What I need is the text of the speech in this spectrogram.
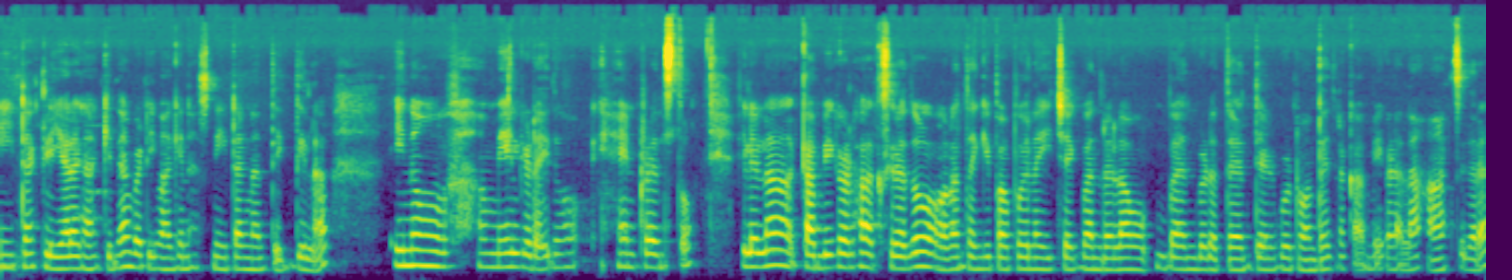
ನೀಟಾಗಿ ಕ್ಲಿಯರಾಗಿ ಹಾಕಿದ್ದೆ ಬಟ್ ಇವಾಗೇನು ಅಷ್ಟು ನೀಟಾಗಿ ನಾನು ತೆಗ್ದಿಲ್ಲ. ಇನ್ನು ಮೇಲ್ಗಡೆ ಇದು ಎಂಟ್ರೆನ್ಸ್ದು ಇಲ್ಲೆಲ್ಲ ಕಂಬಿಗಳು ಹಾಕ್ಸಿರೋದು ನನ್ನ ತಂಗಿ ಪಾಪು ಎಲ್ಲ ಈಚೆಗೆ ಬಂದರೆಲ್ಲ ಬಂದುಬಿಡುತ್ತೆ ಅಂತ ಹೇಳ್ಬಿಟ್ಟು ಅಂತ ಈ ಥರ ಕಂಬಿಗಳೆಲ್ಲ ಹಾಕ್ಸಿದ್ದಾರೆ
